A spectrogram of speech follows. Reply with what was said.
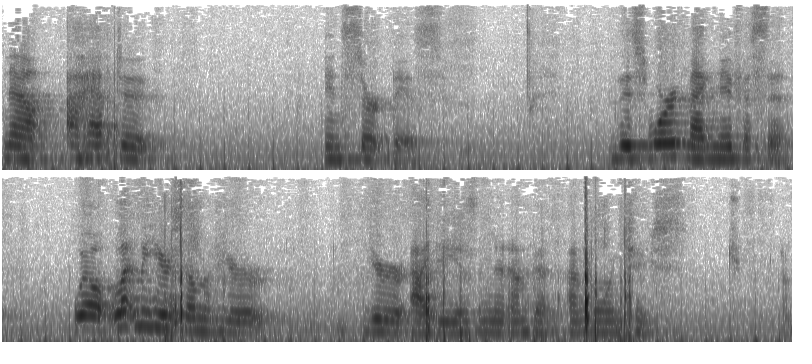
Now, I have to insert this. This word magnificent. Well, let me hear some of your your ideas, and then I'm going, I'm going to um,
